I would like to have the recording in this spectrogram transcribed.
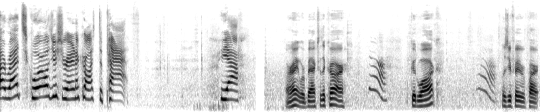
a red squirrel just ran across the path. Yeah. All right, we're back to the car. Yeah. Good walk. Yeah. What was your favorite part?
